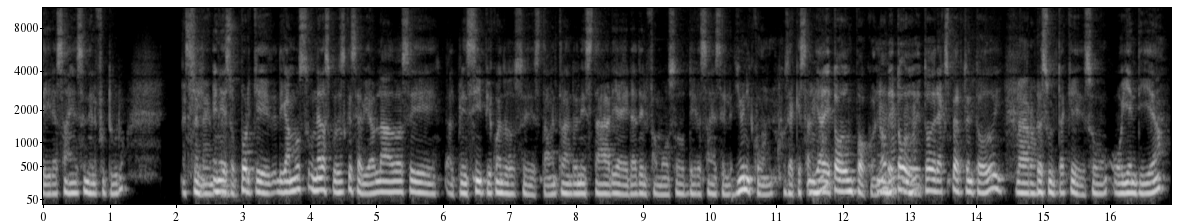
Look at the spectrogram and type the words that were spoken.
data science en el futuro. Excelente. en eso, porque digamos, una de las cosas que se había hablado hace al principio cuando se estaba entrando en esta área era del famoso data science, el unicorn, o sea que sabía de todo un poco, ¿no? de todo, de todo, era experto en todo y resulta que eso hoy en día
